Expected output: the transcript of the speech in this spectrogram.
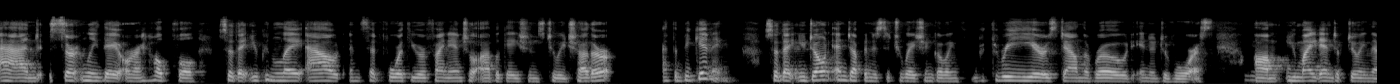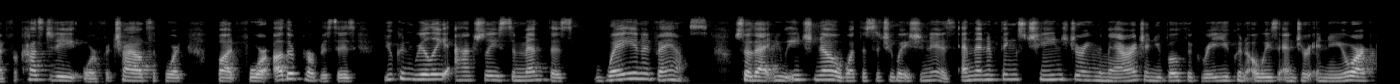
And certainly they are helpful so that you can lay out and set forth your financial obligations to each other at the beginning so that you don't end up in a situation going three years down the road in a divorce. Yeah. Um, you might end up doing that for custody or for child support, but for other purposes, you can really actually cement this way in advance so that you each know what the situation is. And then if things change during the marriage and you both agree, you can always enter in New York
